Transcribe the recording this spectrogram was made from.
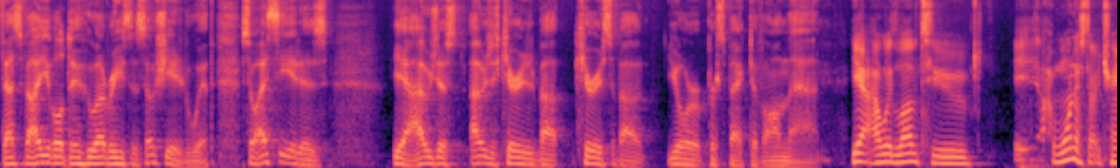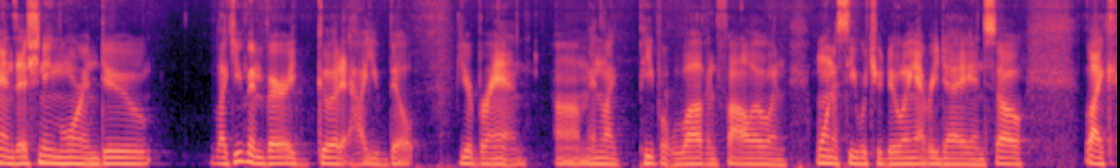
That's valuable to whoever he's associated with. So I see it as, yeah, I was just, I was just curious about, curious about your perspective on that. Yeah, I would love to. I want to start transitioning more and do like you've been very good at how you built your brand, um, and like people love and follow and want to see what you're doing every day. And so, like,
